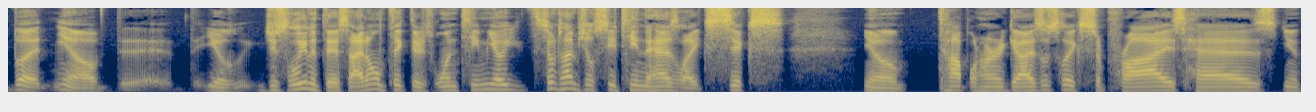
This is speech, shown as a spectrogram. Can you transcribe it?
but you know, you know, just looking at this, I don't think there's one team. You know, sometimes you'll see a team that has like six, you know, top 100 guys. Looks like Surprise has you know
